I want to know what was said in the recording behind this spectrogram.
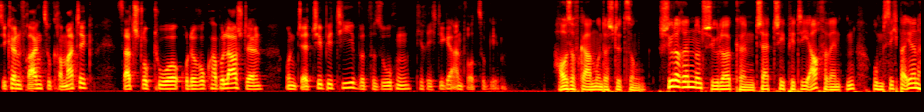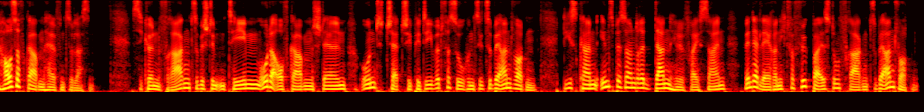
Sie können Fragen zu Grammatik, Satzstruktur oder Vokabular stellen und JetGPT wird versuchen, die richtige Antwort zu geben. Hausaufgabenunterstützung. Schülerinnen und Schüler können ChatGPT auch verwenden, um sich bei ihren Hausaufgaben helfen zu lassen. Sie können Fragen zu bestimmten Themen oder Aufgaben stellen und ChatGPT wird versuchen, sie zu beantworten. Dies kann insbesondere dann hilfreich sein, wenn der Lehrer nicht verfügbar ist, um Fragen zu beantworten.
